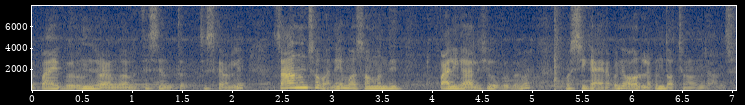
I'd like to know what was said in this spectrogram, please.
यो पाइपहरू पनि जडान गर्न त्यस त्यस कारणले चाहनुहुन्छ भने म सम्बन्धित पालिकाहरूले सिकाउनुमा म सिकाएर पनि अरूलाई पनि दक्षिणाउन चाहन्छु।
